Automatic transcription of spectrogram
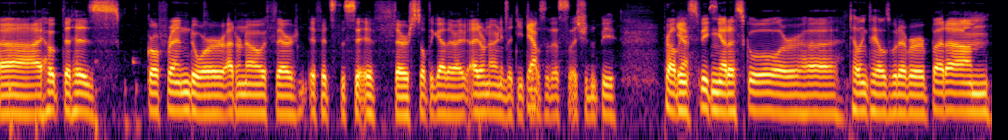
Uh, I hope that his girlfriend or I don't know if they're if it's the if they're still together. I, I don't know any of the details of this. I shouldn't be probably Yeah. speaking out of school or uh, telling tales, whatever. But um,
